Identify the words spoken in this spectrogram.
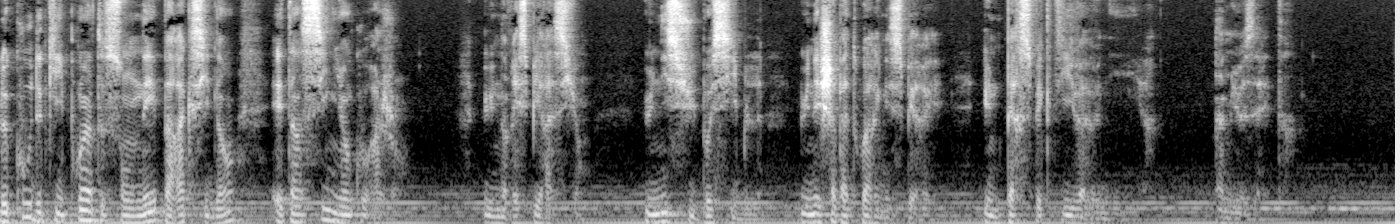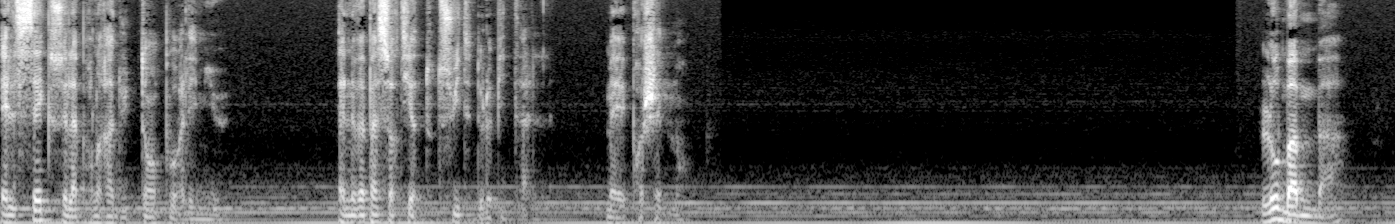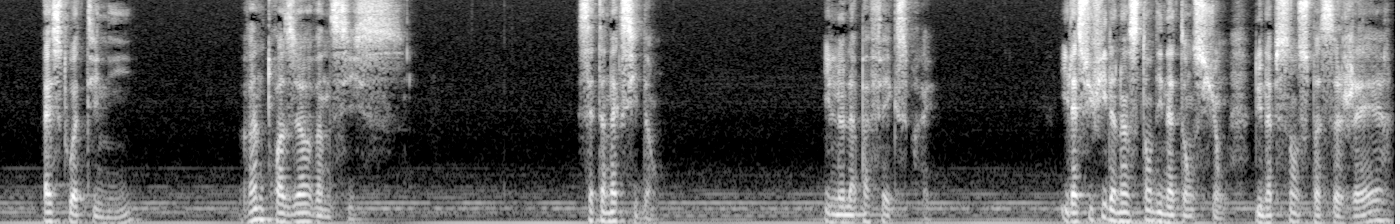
Le coude qui pointe son nez par accident est un signe encourageant, une respiration, une issue possible, une échappatoire inespérée, une perspective à venir, un mieux-être. Elle sait que cela prendra du temps pour aller mieux. Elle ne va pas sortir tout de suite de l'hôpital, mais prochainement. Lobamba, Eswatini, 23h26. C'est un accident. Il ne l'a pas fait exprès. Il a suffi d'un instant d'inattention, d'une absence passagère,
